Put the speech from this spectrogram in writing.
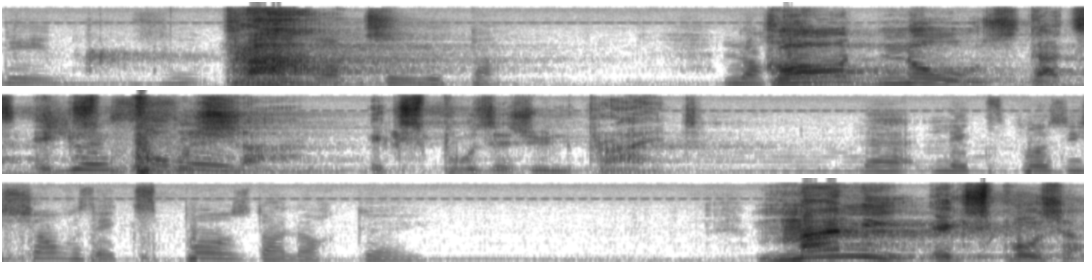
ne vous orgueillez pas. God knows that exposure exposes une pride. L'exposition vous expose dans l'orgueil. Money exposure.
